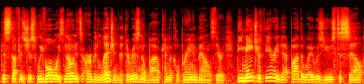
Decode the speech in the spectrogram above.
this stuff is just, we've always known it's urban legend, that there is no biochemical brain imbalance theory. The major theory that, by the way, was used to sell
